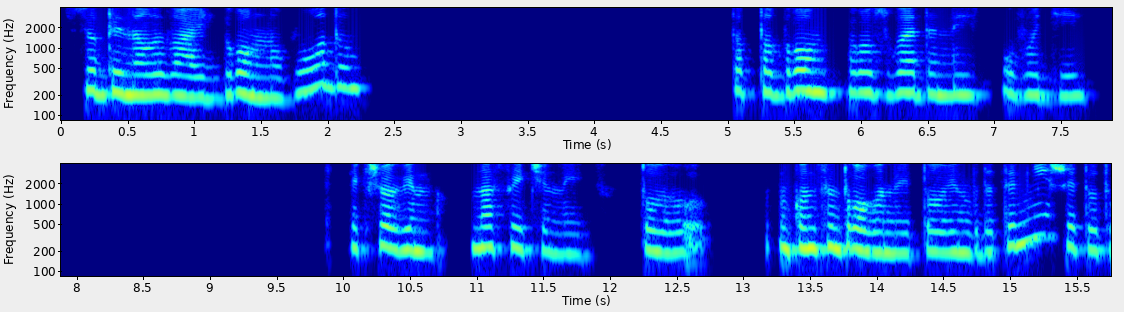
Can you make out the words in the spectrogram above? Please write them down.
Сюди наливають бромну воду, тобто бром розведений у воді. Якщо він насичений, то концентрований, то він буде темніший, тут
